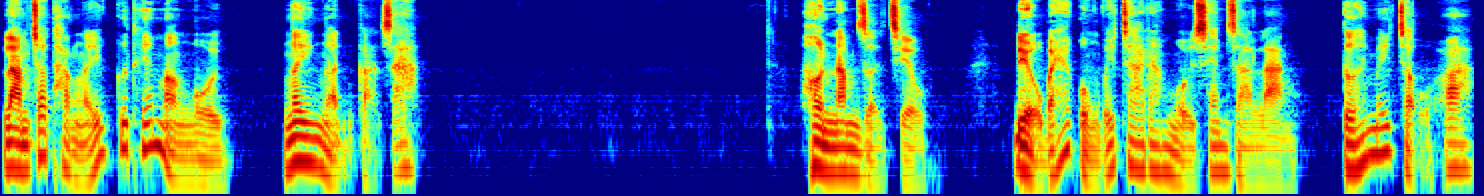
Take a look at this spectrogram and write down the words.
làm cho thằng ấy cứ thế mà ngồi ngây ngẩn cả ra. Hơn năm giờ chiều, điều bé cùng với cha đang ngồi xem già làng, tới mấy chậu hoa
